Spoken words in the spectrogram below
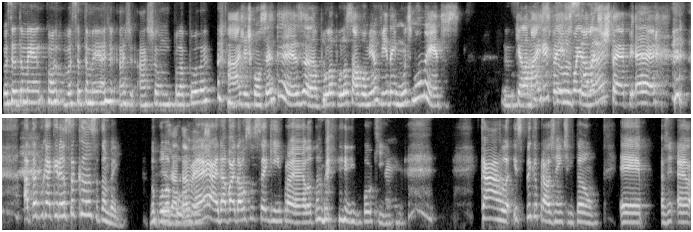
Você também, você também achou um pula-pula? Ah, gente, com certeza. A pula-pula salvou minha vida em muitos momentos. Exato. O que ela mais porque fez cansa, foi aula né? de step. É. Até porque a criança cansa também no pula-pula, né? Ainda vai dar um sosseguinho para ela também, um pouquinho. É. Carla, explica para a gente, então, é, a, gente, é,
